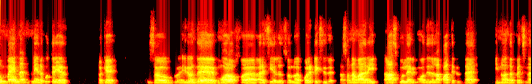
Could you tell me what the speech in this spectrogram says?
உண்மை என்னன்னு எனக்கும் தெரியாது. ஓகே ஸோ இது வந்து மோர் ஆஃப் அரசியல்னு சொல்லுவேன். பொலிட்டிக்ஸ் இது. நான் சொன்ன மாதிரி நான் ஸ்கூல்ல இருக்கும்போது இதெல்லாம் பார்த்துட்டு இருந்தேன். இன்னும் அந்த பிரச்சனை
